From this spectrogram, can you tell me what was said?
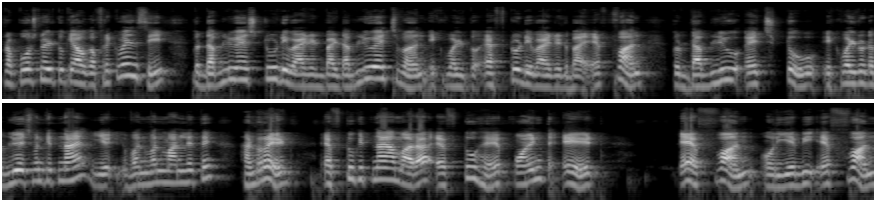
प्रोपोर्शनल टू क्या होगा? फ्रीक्वेंसी तो W H two divided by W H one equal to F two divided by F one तो W H two equal to W H one कितना है? ये वन वन मान लेते हैं। हंड्रेड एफ़ टू कितना है हमारा? एफ़ टू है पॉइंट एट एफ़ वन और ये भी एफ़ वन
